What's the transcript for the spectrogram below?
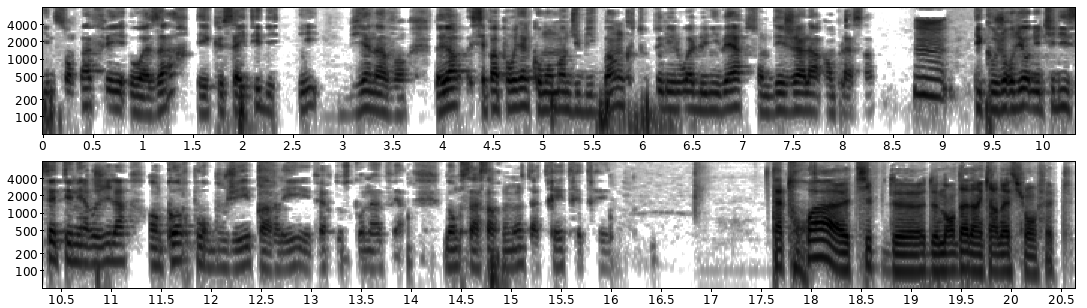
ils ne sont pas faits au hasard et que ça a été décidé bien avant. D'ailleurs, c'est pas pour rien qu'au moment du Big Bang, toutes les lois de l'univers sont déjà là en place. Hein. Hmm. Et qu'aujourd'hui, on utilise cette énergie-là encore pour bouger, parler et faire tout ce qu'on a à faire. Donc ça, ça remonte à très, très, très T'as trois euh, types de, de mandats d'incarnation en fait.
